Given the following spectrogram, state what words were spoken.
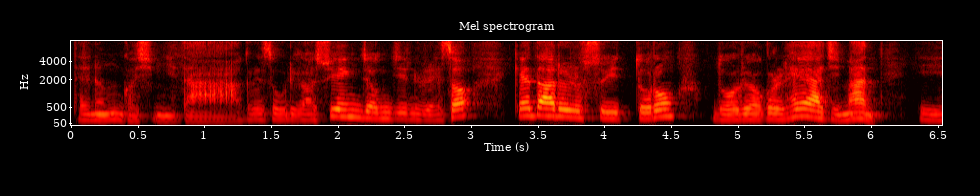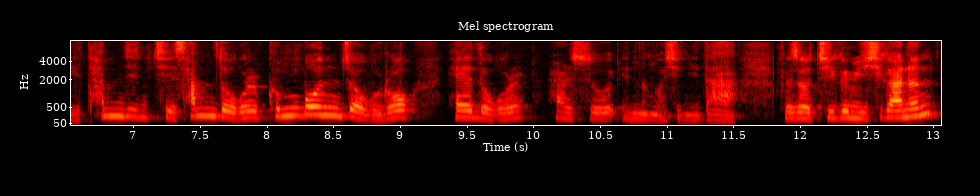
되는 것입니다. 그래서 우리가 수행 정진을 해서 깨달을 수 있도록 노력을 해야지만 이 탐진치 삼독을 근본적으로 해독을 할 수 있는 것입니다. 그래서 지금 이 시간은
